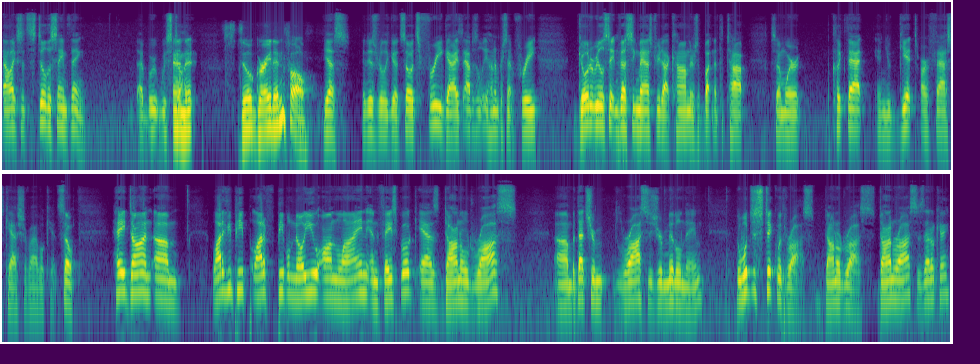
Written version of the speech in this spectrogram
Alex. It's still the same thing. Uh, we, we still and still great info. Yes, it is really good. So it's free, guys. Absolutely 100% free. Go to realestateinvestingmastery.com. There's a button at the top somewhere. Click that, and you get our Fast Cash Survival Kit. So Hey Don, um, a lot of you people, a lot of people know you online and Facebook as Donald Ross, um, but that's your Ross is your middle name. But we'll just stick with Ross, Donald Ross, Don Ross. Is that okay?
